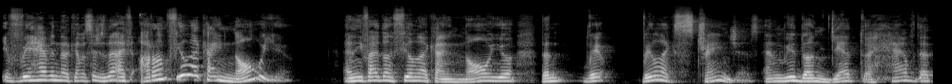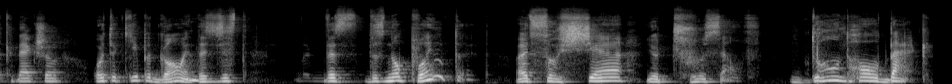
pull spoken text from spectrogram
if we're having that conversation, then I, I don't feel like I know you. And if I don't feel like I know you, then we're, we're like strangers and we don't get to have that connection or to keep it going. There's just, there's, there's no point to it, right? So share your true self. Don't hold back.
